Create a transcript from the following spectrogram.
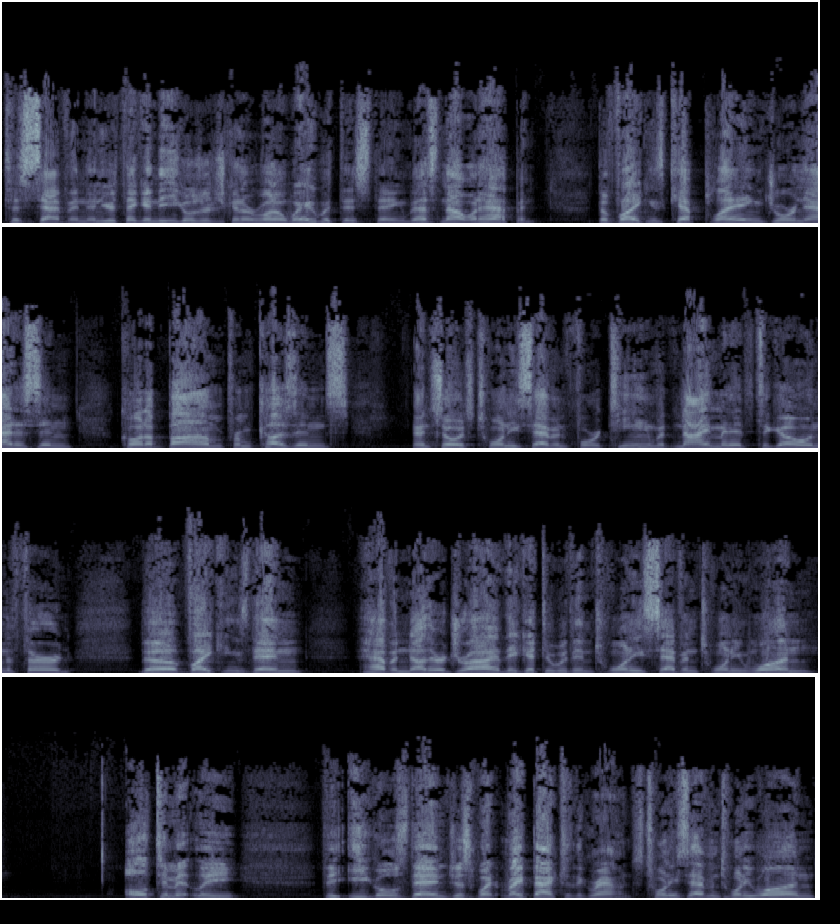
to 7. And you're thinking the Eagles are just going to run away with this thing, but that's not what happened. The Vikings kept playing. Jordan Addison caught a bomb from Cousins, and so it's 27 14 with nine minutes to go in the third. The Vikings then have another drive. They get to within 27 21. Ultimately, the Eagles then just went right back to the ground. It's 27 21,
